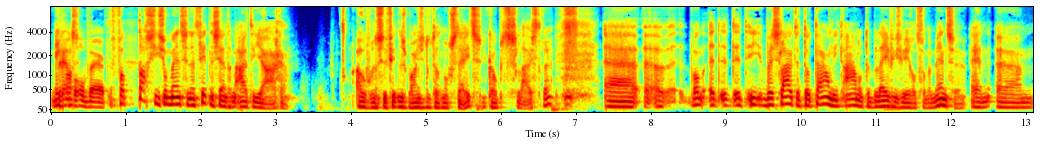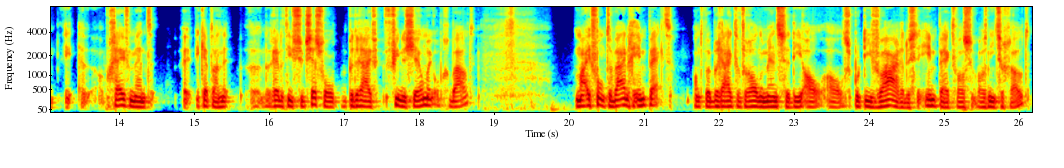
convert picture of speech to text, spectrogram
drempelopwerpen. Fantastisch om mensen in het fitnesscentrum uit te jagen. Overigens, de fitnessbranche doet dat nog steeds. Ik hoop dat ze luisteren. Uh, uh, want het, het, het, we sluiten totaal niet aan op de belevingswereld van de mensen. En uh, op een gegeven moment, ik heb daar een, een, relatief succesvol bedrijf financieel mee opgebouwd. Maar ik vond te weinig impact. Want we bereikten vooral de mensen die al, al sportief waren. Dus de impact was, was niet zo groot.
